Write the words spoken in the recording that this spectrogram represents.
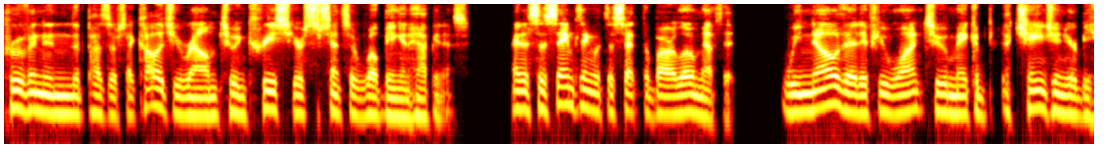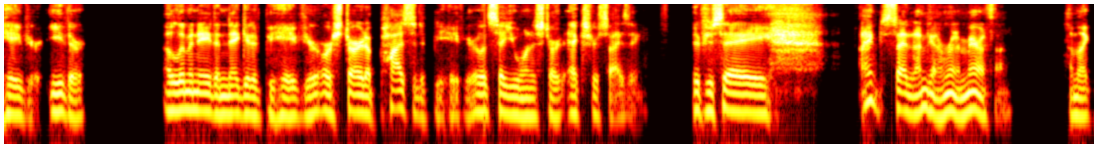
proven in the positive psychology realm to increase your sense of well-being and happiness. And it's the same thing with the set the bar low method we know that if you want to make a, a, change in your behavior, either eliminate a negative behavior or start a positive behavior, let's say you want to start exercising. If you say, I've decided I'm going to run a marathon, I'm like,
